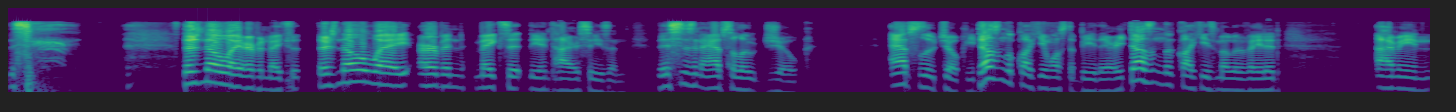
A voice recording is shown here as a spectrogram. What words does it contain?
This There's no way Urban makes it. There's no way Urban makes it the entire season. This is an absolute joke. Absolute joke. He doesn't look like he wants to be there. He doesn't look like he's motivated. I mean,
